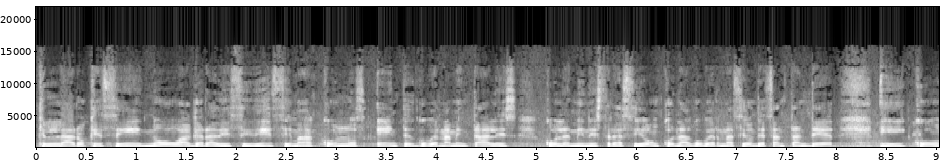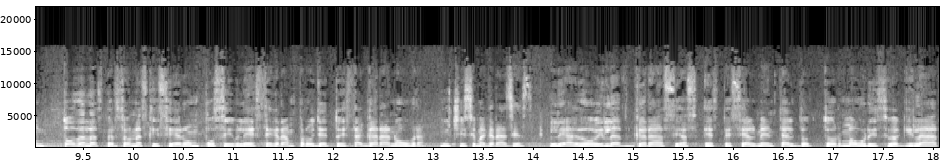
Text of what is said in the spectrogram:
Claro que sí, no, agradecidísima con los entes gubernamentales, con la administración, con la gobernación de Santander y con todas las personas que hicieron posible este gran proyecto, esta gran obra. Muchísimas gracias. Le doy las gracias especialmente al doctor Mauricio Aguilar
